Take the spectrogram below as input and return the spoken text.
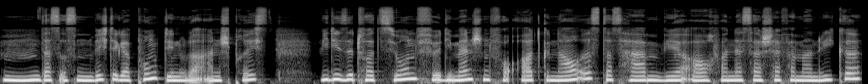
Hm, das ist ein wichtiger Punkt, den du da ansprichst. Wie die Situation für die Menschen vor Ort genau ist, das haben wir auch Vanessa Schäffermann-Rieke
